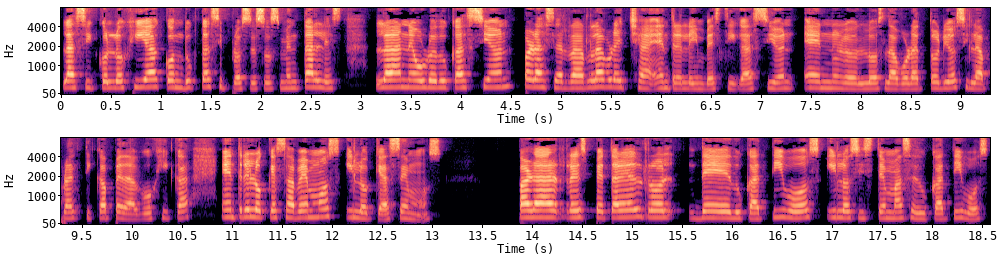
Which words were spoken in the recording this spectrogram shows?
la psicología conductas y procesos mentales, la neuroeducación para cerrar la brecha entre la investigación en los laboratorios y la práctica pedagógica entre lo que sabemos y lo que hacemos para respetar el rol de educativos y los sistemas educativos.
